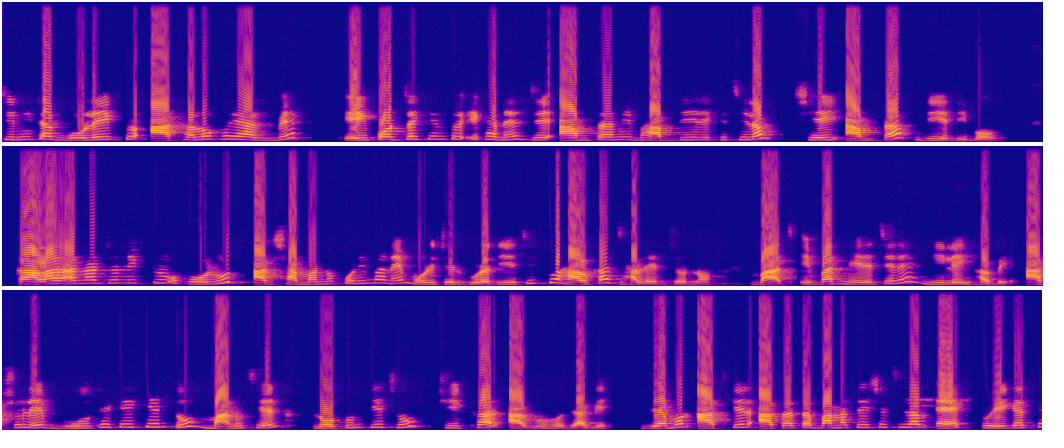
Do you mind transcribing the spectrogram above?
চিনিটা গলে একটু আঠালো হয়ে আসবে এই পর্যায়ে কিন্তু এখানে যে আমটা আমি ভাপ দিয়ে রেখেছিলাম, সেই আমটা দিয়ে দিব। কালার আনার জন্য একটু হলুদ আর সামান্য পরিমাণে মরিচের গুঁড়া দিয়েছি একটু হালকা ঝালের জন্য। বাস, এবার নেড়ে চেড়ে নিলেই হবে। আসলে ভুল থেকেই কিন্তু মানুষের নতুন কিছু শিক্ষার আগ্রহ জাগে। যেমন আজকের আচারটা বানাতে এসেছিলাম এক, হয়ে গেছে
